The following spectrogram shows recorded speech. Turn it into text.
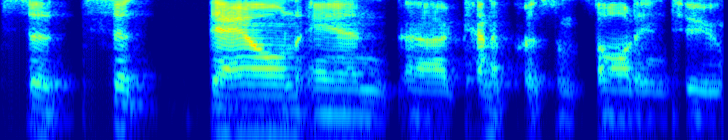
sit, sit down and uh, kind of put some thought into.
